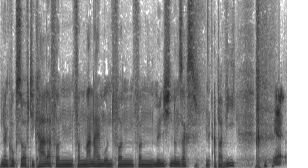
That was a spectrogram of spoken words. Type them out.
Und dann guckst du auf die Kader von, von Mannheim und von, von München und sagst, aber wie? Ja,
